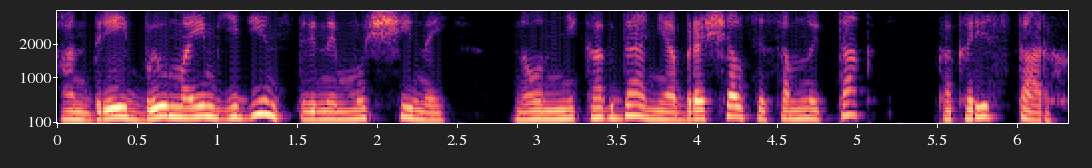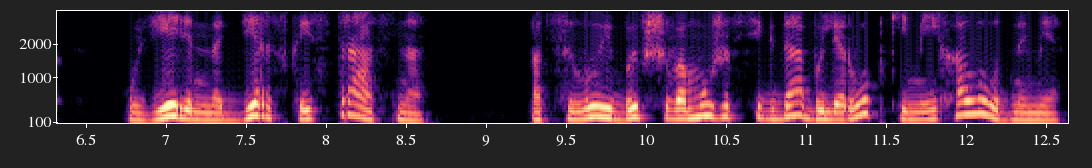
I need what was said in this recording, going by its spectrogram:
Андрей был моим единственным мужчиной, но он никогда не обращался со мной так, как Аристарх, уверенно, дерзко и страстно. Поцелуи бывшего мужа всегда были робкими и холодными.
